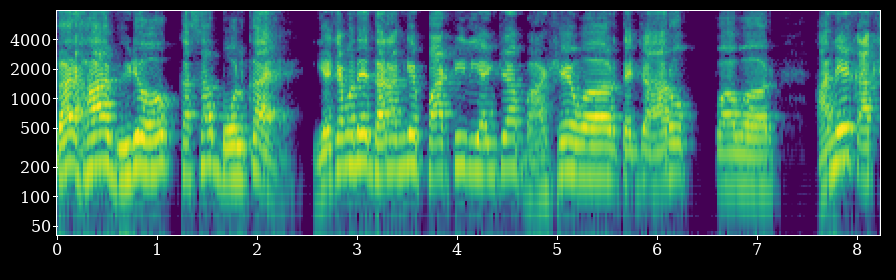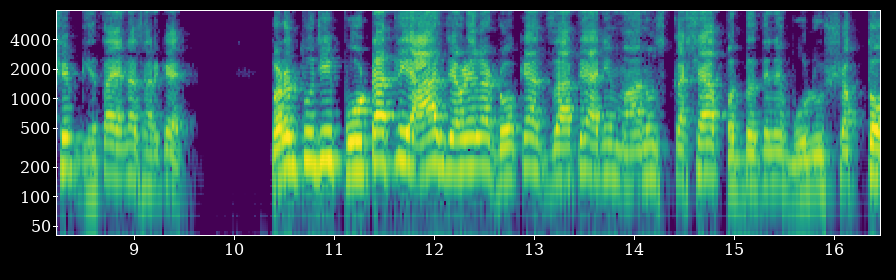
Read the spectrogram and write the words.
तर हा व्हिडिओ कसा बोलकाय याच्यामध्ये दरांगे पाटील यांच्या भाषेवर त्यांच्या आरोपावर अनेक आक्षेप घेता येण्यासारखे आहेत. परंतु जी पोटातली आग ज्यावेळेला डोक्यात जाते आणि माणूस कशा पद्धतीने बोलू शकतो?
